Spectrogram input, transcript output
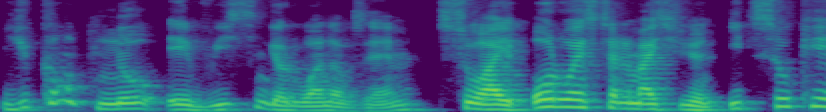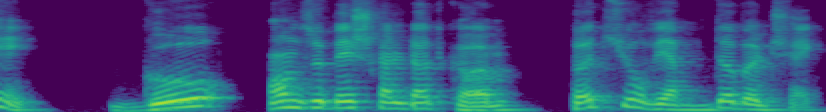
you can't know every single one of them. So I always tell my students, it's okay. Go on the bescherelle.com, put your verb, double check.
